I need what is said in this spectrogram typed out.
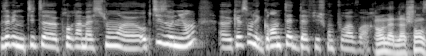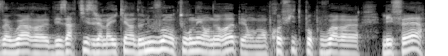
Vous avez une petite programmation aux petits oignons. Euh, quelles sont les grandes têtes d'affiches qu'on pourra voir On a de la chance d'avoir des artistes jamaïcains de nouveau en tournée en Europe et on en profite pour pouvoir les faire.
